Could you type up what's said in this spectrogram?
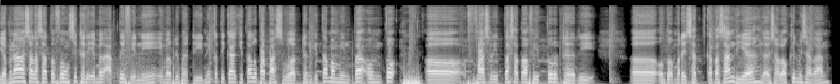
Ya mana salah satu fungsi dari email aktif ini email pribadi ini ketika kita lupa password dan kita meminta untuk uh, fasilitas atau fitur dari uh, untuk mereset kata sandi ya nggak bisa login misalkan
